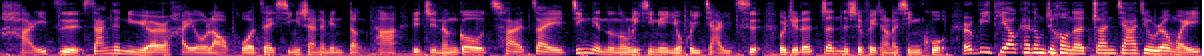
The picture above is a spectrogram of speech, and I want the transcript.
孩子三个女儿还有老婆在新山那边等他，也只能够在在今年的农历新年有回家一次。我觉得真的是非常的辛苦。而 VTL 开通之后呢，专家就认为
